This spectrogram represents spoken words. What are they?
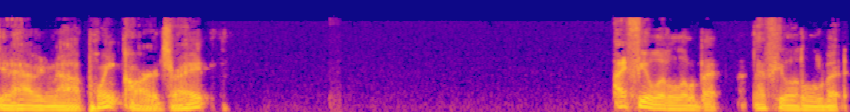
having uh, point cards, right? I feel it a little bit. I feel it a little bit.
